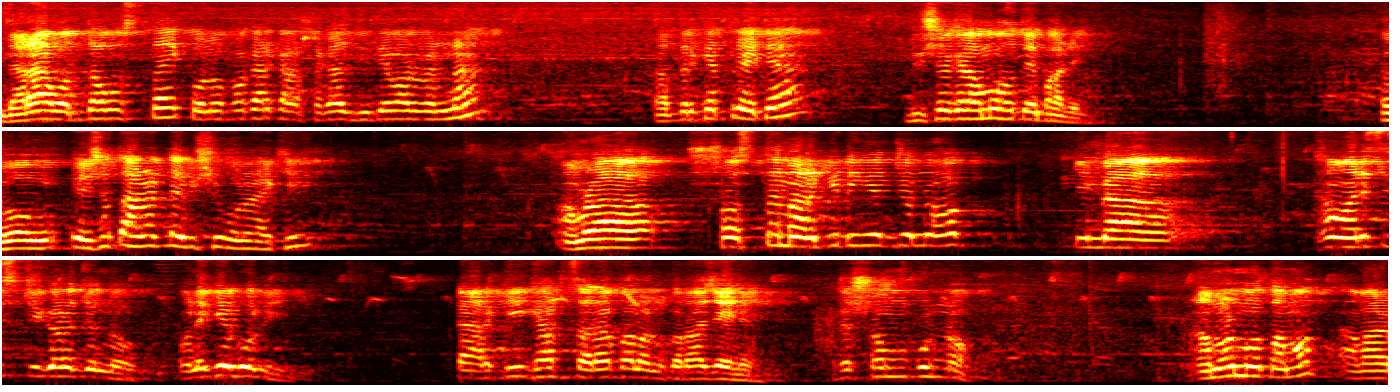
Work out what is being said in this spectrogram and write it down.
যারা অবস্থায় কোনো প্রকার কাঁচা দিতে পারবেন না তাদের ক্ষেত্রে এটা দুশো গ্রামও হতে পারে। এবং এর সাথে আরও একটা বিষয় বলে রাখি আমরা সস্তা মার্কেটিংয়ের জন্য হোক কিংবা খামারি সৃষ্টি করার জন্য হোক, অনেকে বলি টার্কি ঘাট ছাড়া পালন করা যায় না এটা সম্পূর্ণ। আমার মতামত আমার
